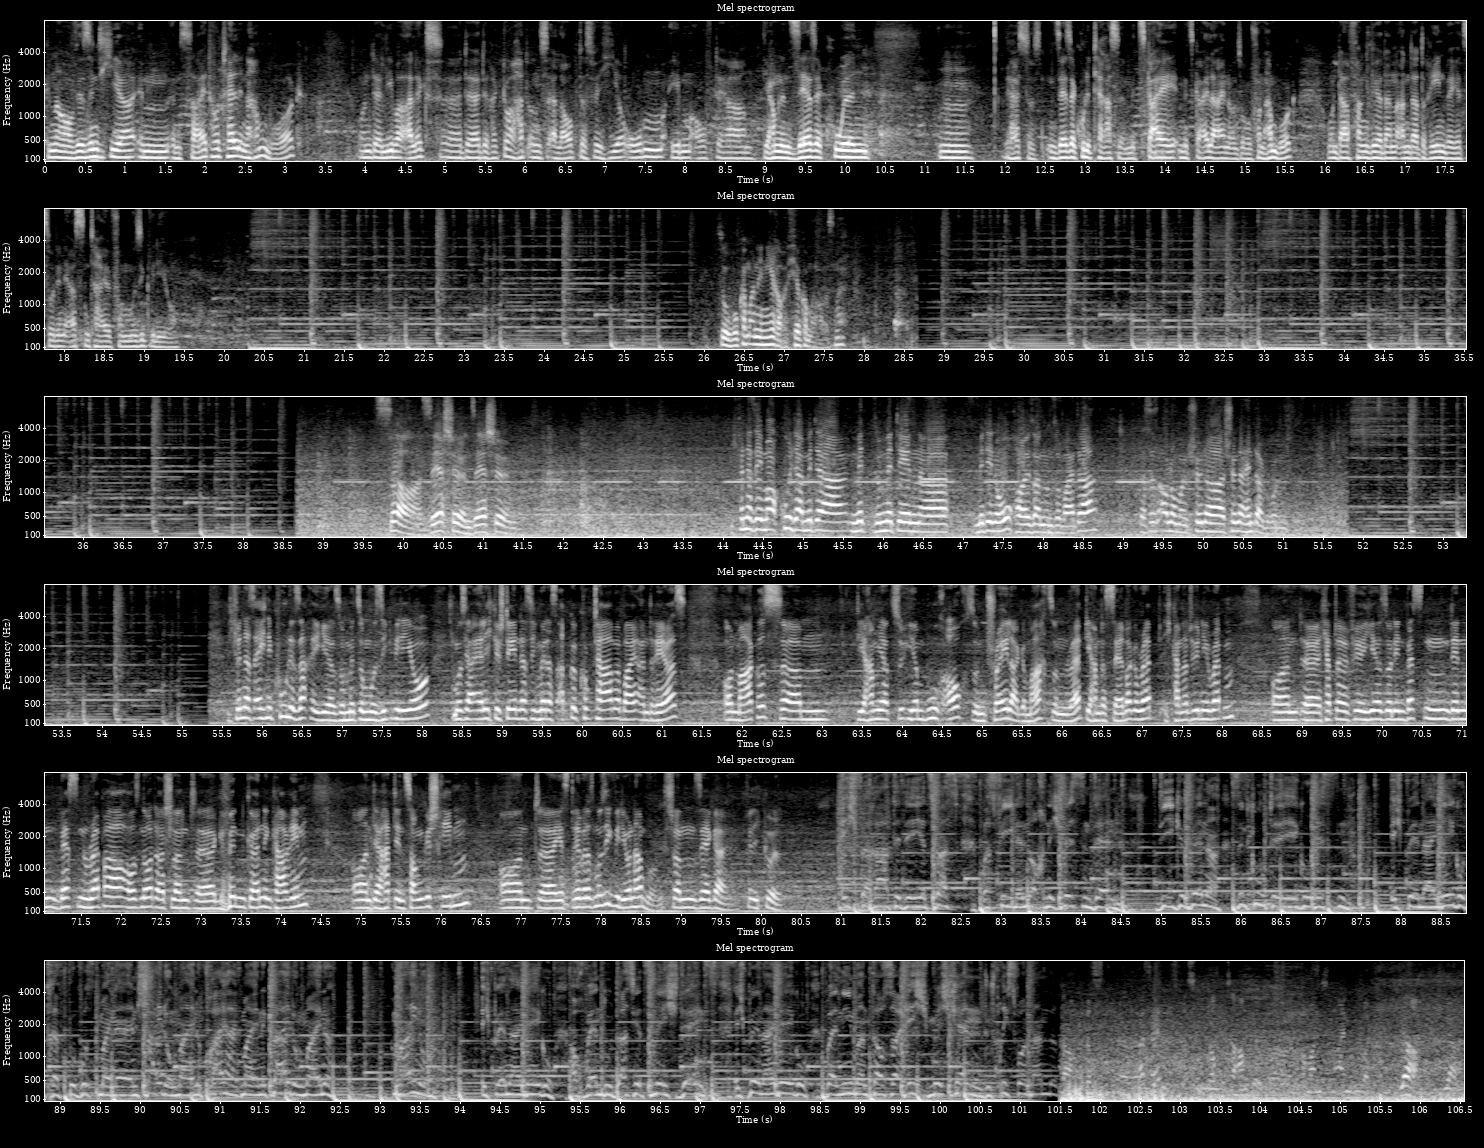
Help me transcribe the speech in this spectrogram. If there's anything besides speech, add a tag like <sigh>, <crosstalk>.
Genau, wir sind hier im, im Side Hotel in Hamburg. Und der liebe Alex, äh, der Direktor, hat uns erlaubt, dass wir hier oben eben auf der, die haben einen sehr, sehr coolen, mh, wie heißt das, eine sehr, sehr coole Terrasse mit, Sky, mit Skyline und so von Hamburg. Und da fangen wir dann an, da drehen wir jetzt so den ersten Teil vom Musikvideo. So, wo kommt man denn hier raus? Hier kommt man raus, ne? So, sehr schön, sehr schön. Ich finde das eben auch cool, da mit, der, mit, so mit, den, äh, mit den Hochhäusern und so weiter. Das ist auch nochmal ein schöner, schöner Hintergrund. Ich finde das echt eine coole Sache hier, so mit so einem Musikvideo. Ich muss ja ehrlich gestehen, dass ich mir das abgeguckt habe bei Andreas und Markus. Ähm, die haben ja zu ihrem Buch auch so einen Trailer gemacht, so einen Rap. Die haben das selber gerappt. Ich kann natürlich nicht rappen. Und äh, ich habe dafür hier so den besten, den besten Rapper aus Norddeutschland äh, <laughs> gewinnen können, den Karim. Und der hat den Song geschrieben. Und äh, jetzt drehen wir das Musikvideo in Hamburg. Ist schon sehr geil. Finde ich cool. Ich verrate dir jetzt was, was viele noch nicht wissen, denn die Gewinner sind gute Egoisten. Ich bin ein Ego, treff bewusst meine Entscheidung, meine Freiheit, meine Kleidung, meine Meinung. Ich bin ein Ego, auch wenn du das jetzt nicht denkst. Ich bin ein Ego, weil niemand außer ich mich kennt. Du sprichst von anderen. Das, Was denn? das ist eine doppelte Ampel, da kann man nicht in einen rüber. Ja, ja.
